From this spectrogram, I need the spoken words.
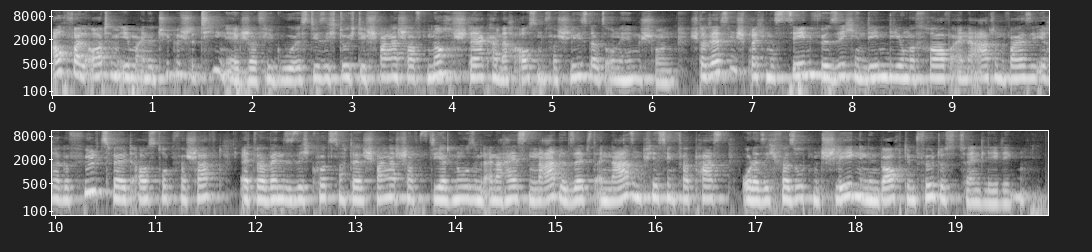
Auch weil Autumn eben eine typische Teenager-Figur ist, die sich durch die Schwangerschaft noch stärker nach außen verschließt als ohnehin schon. Stattdessen sprechen Szenen für sich, in denen die junge Frau auf eine Art und Weise ihrer Gefühlswelt Ausdruck verschafft, etwa wenn sie sich kurz nach der Schwangerschaftsdiagnose mit einer heißen Nadel selbst ein Nasenpiercing verpasst oder sich versucht mit Schlägen in den Bauch dem Fötus zu entledigen.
